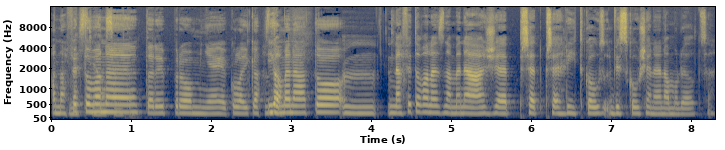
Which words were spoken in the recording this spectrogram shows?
A nafitované tady pro mě jako lajka znamená jo. to... Mm, nafitované znamená, že před přehlídkou vyzkoušené na modelce.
